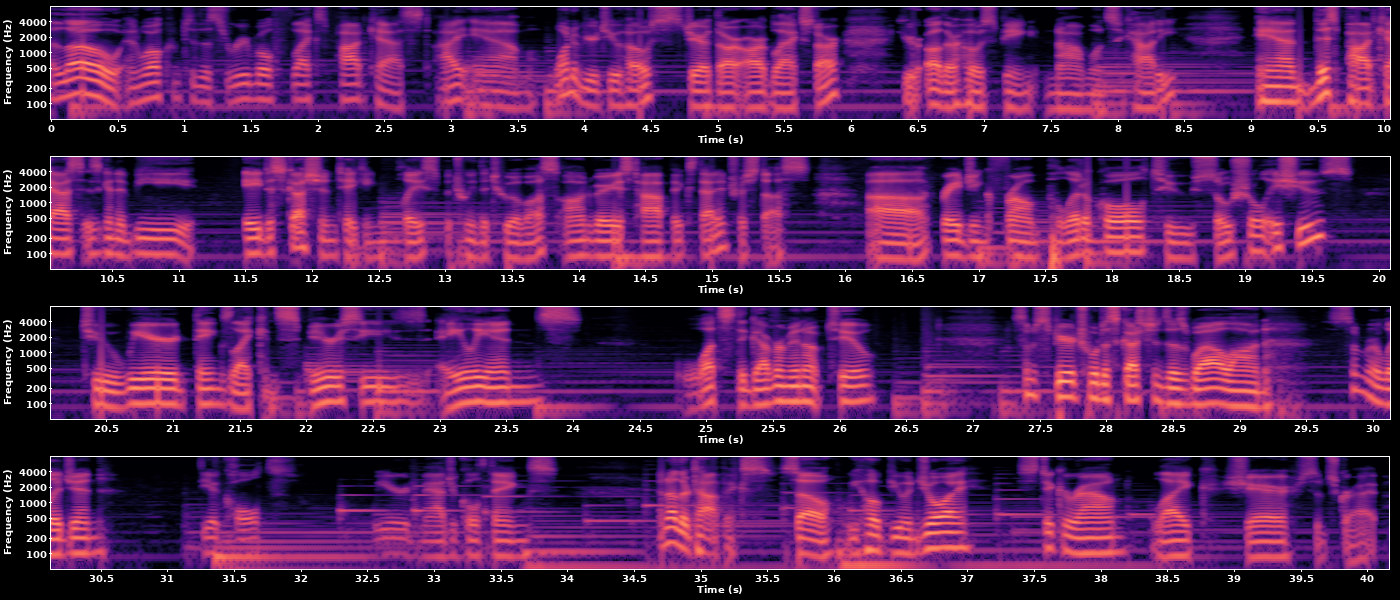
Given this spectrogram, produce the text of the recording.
Hello, and welcome to the Cerebral Flex podcast. I am one of your two hosts, Jarethar R. Blackstar, your other host being Namwan Sakati. And this podcast is going to be a discussion taking place between the two of us on various topics that interest us, uh, ranging from political to social issues to weird things like conspiracies, aliens, what's the government up to, some spiritual discussions as well on some religion, the occult, weird magical things, and other topics. So we hope you enjoy. Stick around, like, share, subscribe.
